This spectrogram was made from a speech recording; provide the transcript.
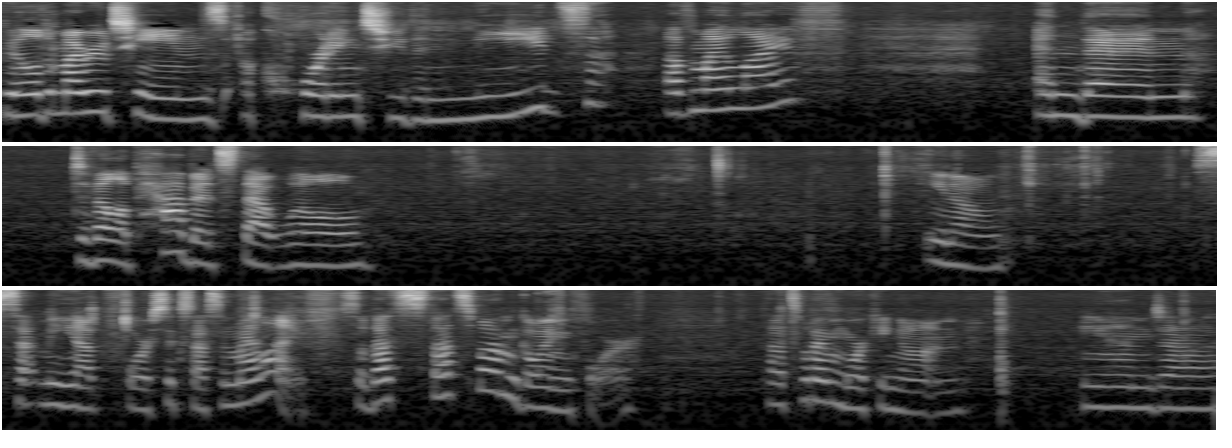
build my routines according to the needs of my life and then develop habits that will you know set me up for success in my life. So that's that's what i'm going for. That's what i'm working on. And uh,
